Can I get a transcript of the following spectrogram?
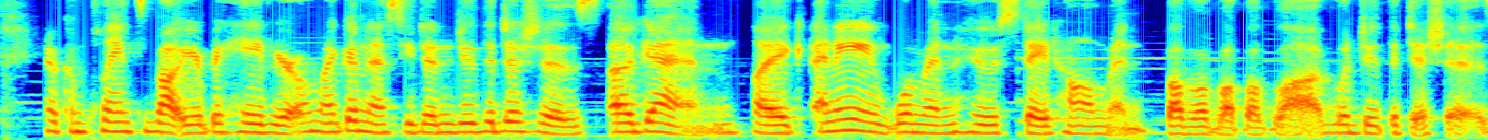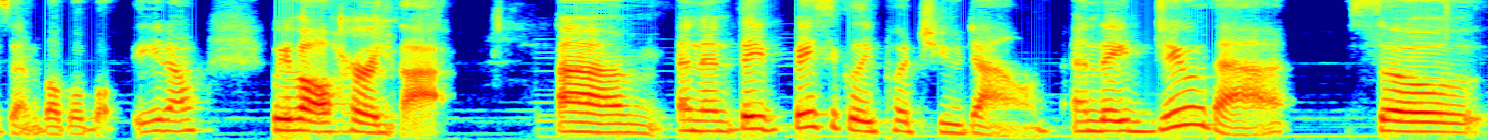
you know, complaints about your behavior. Oh my goodness you didn't do the dishes again. Like any woman who stayed home and blah blah blah blah blah would do the dishes and blah blah blah you know? We've all heard that. Um, and then they basically put you down and they do that so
